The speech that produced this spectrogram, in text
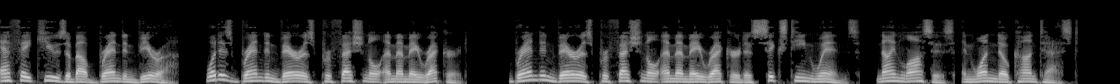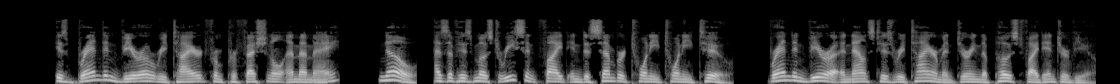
FAQs about Brandon Vera. What is Brandon Vera's professional MMA record? Brandon Vera's professional MMA record is 16 wins, 9 losses, and 1 no contest. Is Brandon Vera retired from professional MMA? No, as of his most recent fight in December 2022. Brandon Vera announced his retirement during the post-fight interview.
